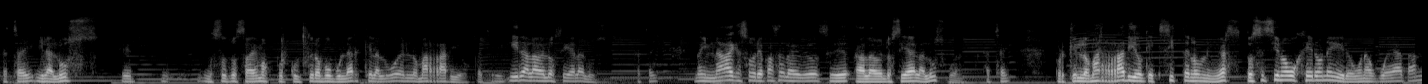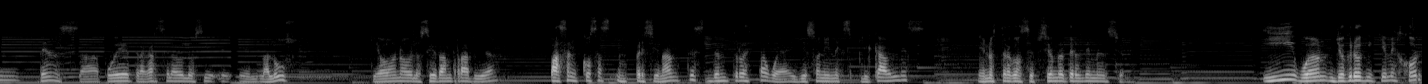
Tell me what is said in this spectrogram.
¿Cachai? Y la luz, eh, nosotros sabemos por cultura popular que la luz es lo más rápido, ¿cachai? Ir a la velocidad de la luz. No hay nada que sobrepase a la velocidad, de la luz. Porque es lo más rápido que existe en el universo. Entonces, si un agujero negro, una hueá tan densa, puede tragarse la, velocidad, eh, la luz, que va a una velocidad tan rápida, pasan cosas impresionantes dentro de esta hueá y que son inexplicables en nuestra concepción de tres dimensiones. Y bueno, yo creo que qué mejor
